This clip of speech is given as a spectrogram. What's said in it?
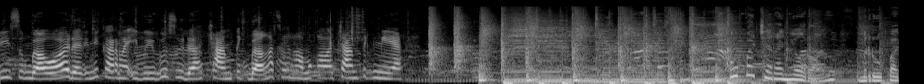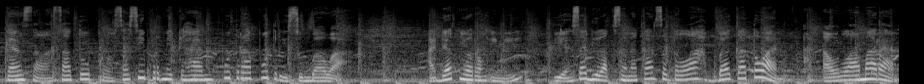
di Sumbawa dan ini karena ibu-ibu sudah cantik banget, saya nggak mau kalah cantik nih ya. Upacara nyorong merupakan salah satu prosesi pernikahan putra-putri Sumbawa. Adat nyorong ini biasa dilaksanakan setelah bakatoan atau lamaran.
